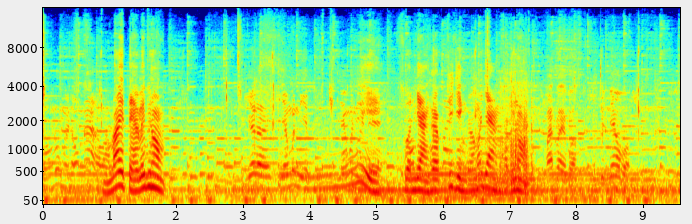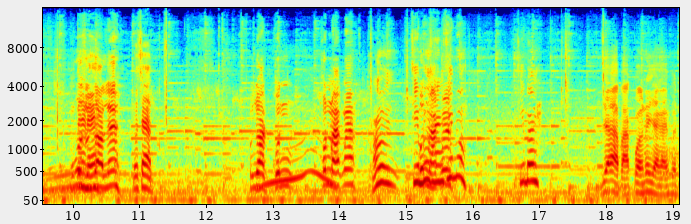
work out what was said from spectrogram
มองลงไปน้องหน้าเราน้ำลายแตกเลยพี่น้องเยอะเลยยังมันหนีบยังมันหนีอุ้ยบส่วนย่างครับที่จริงเรามาย่างครับพี่น้องมัดไว้บ่เป็นแนวบ่โอ้สุดยอดเลยรสชาติสุดยอดคนคนหมักไหมเอาชิมดูคนหมักนังไหมชิมดูชิมเบิ้งย่าปากกวางได้ยังไงเพื่อน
